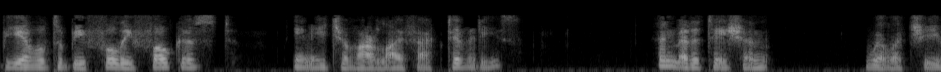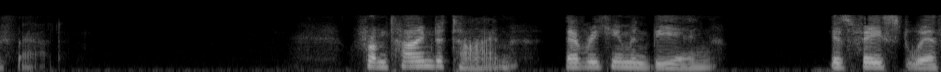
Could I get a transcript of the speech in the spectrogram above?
be able to be fully focused in each of our life activities, and meditation will achieve that. From time to time, every human being is faced with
